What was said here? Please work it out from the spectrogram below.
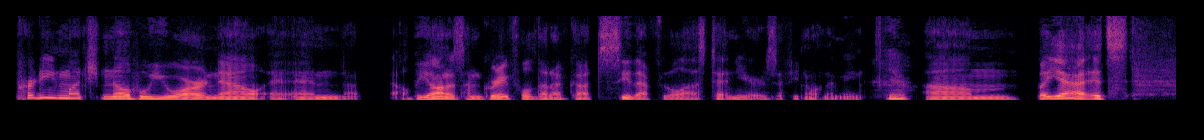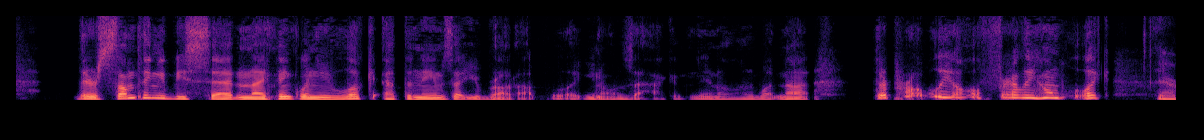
pretty much know who you are now. And I'll be honest, I'm grateful that I've got to see that for the last 10 years, if you know what I mean. Yeah. Um, but yeah, it's, there's something to be said. And I think when you look at the names that you brought up, like, you know, Zach and, you know, and whatnot, they're probably all fairly humble. Like, Yeah.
